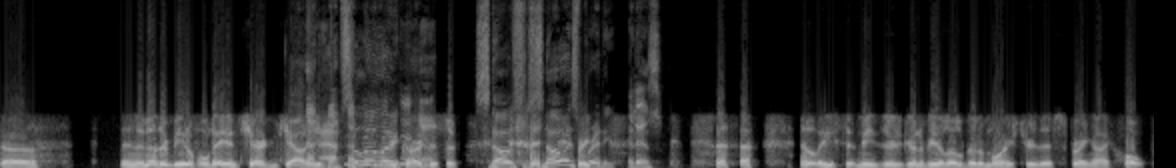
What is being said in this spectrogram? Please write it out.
uh, and another beautiful day in Sheridan County. Absolutely. Regardless of Snow's, snow is pretty. It is. at least it means there's going to be a little bit of moisture this spring, I hope.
